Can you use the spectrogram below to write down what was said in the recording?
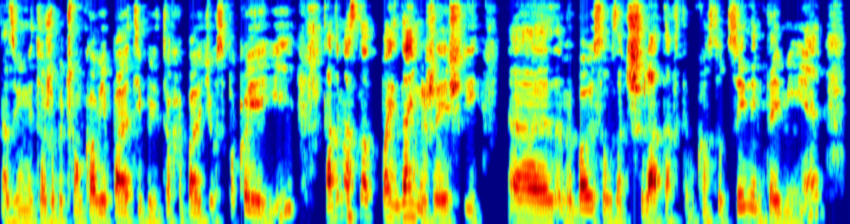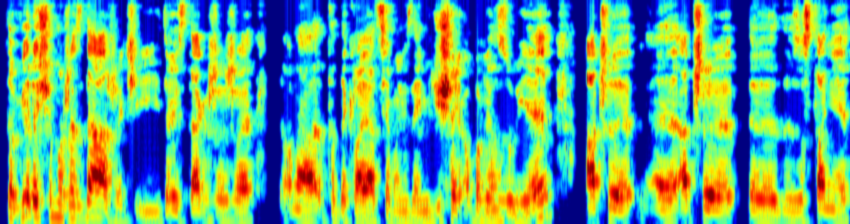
nazwijmy to, żeby członkowie partii byli trochę bardziej uspokojeni. Natomiast no, pamiętajmy, że jeśli e, wybory są za trzy lata w tym konstytucyjnym terminie, to wiele się może zdarzyć i to jest tak, że, że ona, ta deklaracja moim zdaniem dzisiaj obowiązuje, a czy, e, a czy e, zostanie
